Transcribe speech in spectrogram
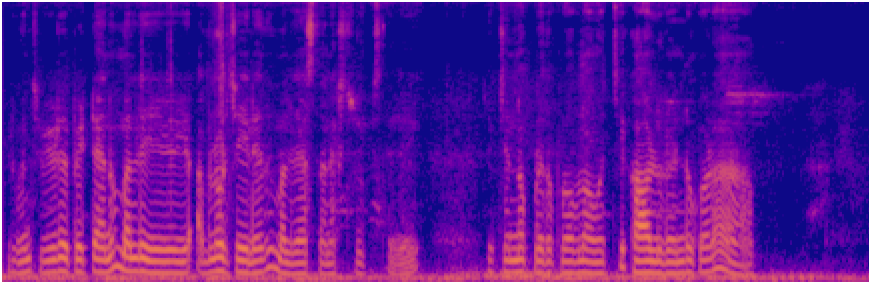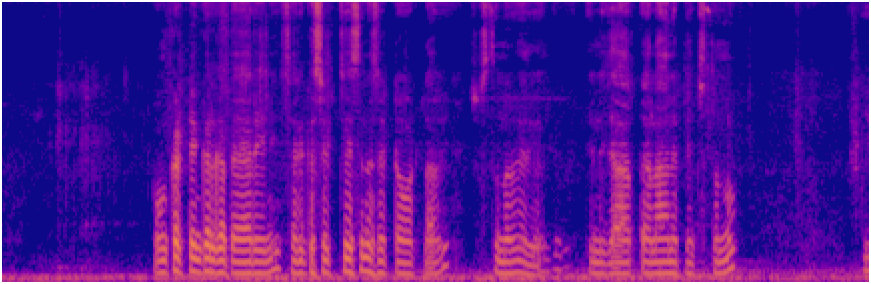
వీడి గురించి వీడియో పెట్టాను మళ్ళీ అప్లోడ్ చేయలేదు మళ్ళీ చేస్తాను నెక్స్ట్ చూపిస్తే. చిన్నప్పుడు ఏదో ప్రాబ్లం వచ్చి కాళ్ళు రెండు కూడా వంకర్ టెంకర్గా తయారైనవి సరిగ్గా సెట్ చేసిన సెట్ అవ్వట్లేదు. అవి చూస్తున్నారు కదా దీన్ని జాగ్రత్త అలానే పెంచుతున్నాం. ఈ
